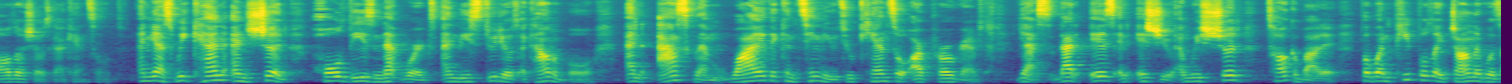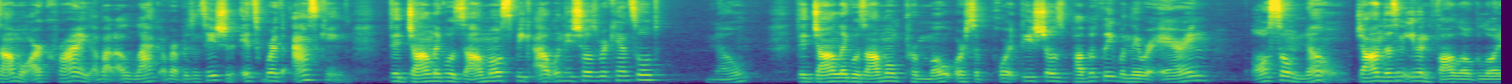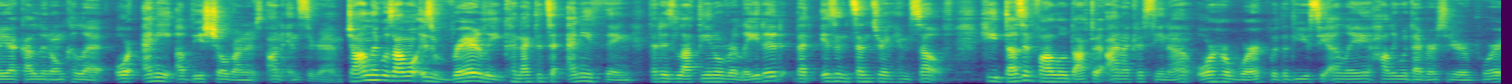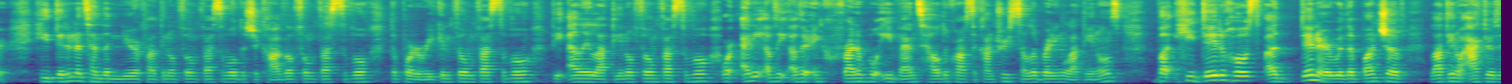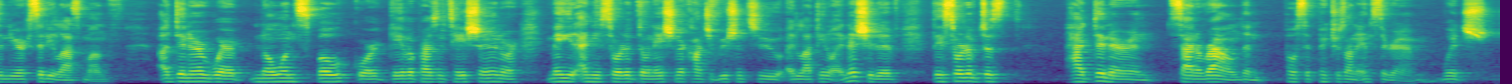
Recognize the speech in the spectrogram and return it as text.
all those shows got canceled. And yes, we can and should hold these networks and these studios accountable and ask them why they continue to cancel our programs. Yes, that is an issue and we should talk about it. But when people like John Leguizamo are crying about a lack of representation, it's worth asking. Did John Leguizamo speak out when these shows were canceled? No. Did John Leguizamo promote or support these shows publicly when they were airing? Also, no, John doesn't even follow Gloria Calderon Kellett or any of these showrunners on Instagram. John Leguizamo is rarely connected to anything that is Latino related that isn't censoring himself. He doesn't follow Dr. Ana-Christina or her work with the UCLA Hollywood Diversity Report. He didn't attend the New York Latino Film Festival, the Chicago Film Festival, the Puerto Rican Film Festival, the LA Latino Film Festival, or any of the other incredible events held across the country celebrating Latinos. But he did host a dinner with a bunch of Latino actors in New York City last month a dinner where no one spoke or gave a presentation or made any sort of donation or contribution to a Latino initiative. They sort of just had dinner and sat around and posted pictures on Instagram, which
